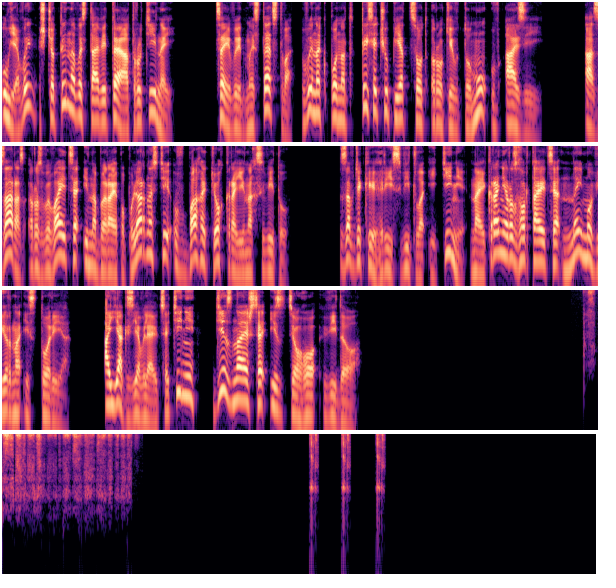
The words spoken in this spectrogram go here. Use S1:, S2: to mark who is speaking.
S1: Уяви, що ти на виставі театру тіней. Цей вид мистецтва виник понад 1500 років тому в Азії, а зараз розвивається і набирає популярності в багатьох країнах світу. Завдяки грі світла і тіні на екрані розгортається неймовірна історія. А як з'являються тіні, дізнаєшся із цього відео.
